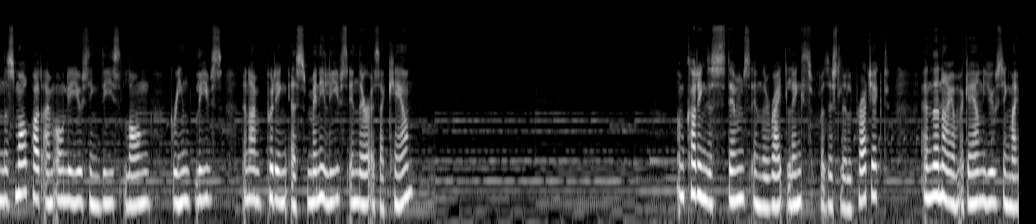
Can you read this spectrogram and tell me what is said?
In the small pot I'm only using these long green leaves and I'm putting as many leaves in there as I can. I'm cutting the stems in the right length for this little project and then I am again using my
